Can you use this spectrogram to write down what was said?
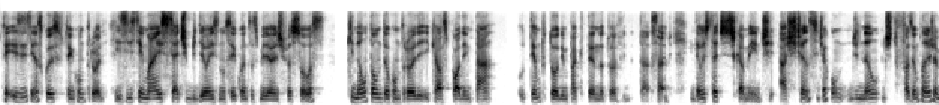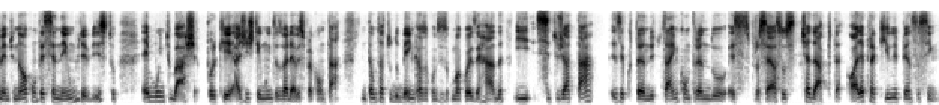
tem, existem as coisas que tu tem controle. Existem mais 7 bilhões, não sei quantas milhões de pessoas que não estão no teu controle e que elas podem estar tá o tempo todo impactando a tua vida, tá, sabe? Então, estatisticamente, a chance de, de não de fazer um planejamento e não acontecer nenhum previsto é muito baixa, porque a gente tem muitas variáveis para contar. Então, tá tudo bem caso aconteça alguma coisa errada, e se tu já tá executando e tu tá encontrando esses processos, te adapta. Olha para aquilo e pensa assim:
